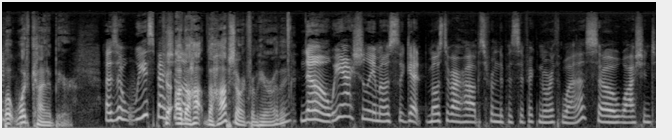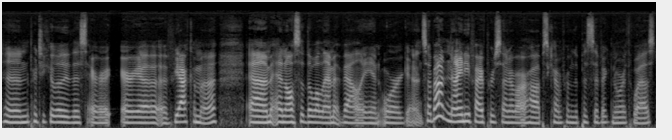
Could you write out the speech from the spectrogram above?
But what kind of beer? Uh, so we special. The hop, the hops aren't from here, are they? No, we actually mostly get most of our hops from the Pacific Northwest. So Washington, particularly this area, area of Yakima, um, and also the Willamette Valley in Oregon. So about 95% of our hops come from the Pacific Northwest.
